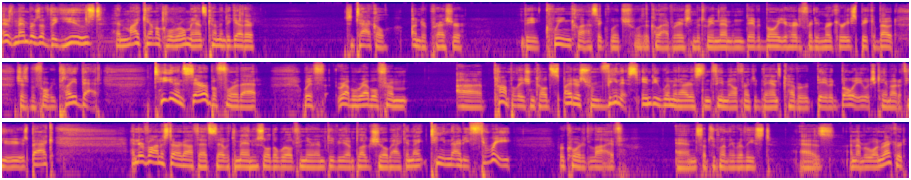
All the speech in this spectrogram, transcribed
There's members of The Used and My Chemical Romance coming together to tackle Under Pressure, the Queen classic, which was a collaboration between them and David Bowie. You heard Freddie Mercury speak about just before we played that. Tegan and Sara before that with Rebel Rebel from a compilation called Spiders from Venus. Indie women artists and female fronted bands cover David Bowie, which came out a few years back. And Nirvana started off that set with The Man Who Sold the World from their MTV Unplugged show back in 1993, recorded live and subsequently released as a number one record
